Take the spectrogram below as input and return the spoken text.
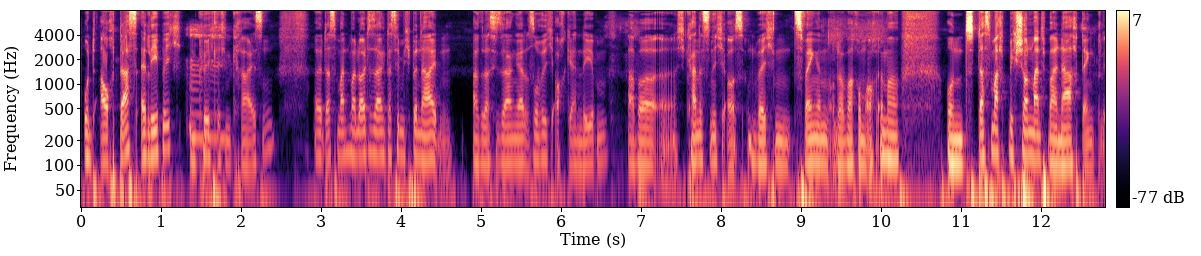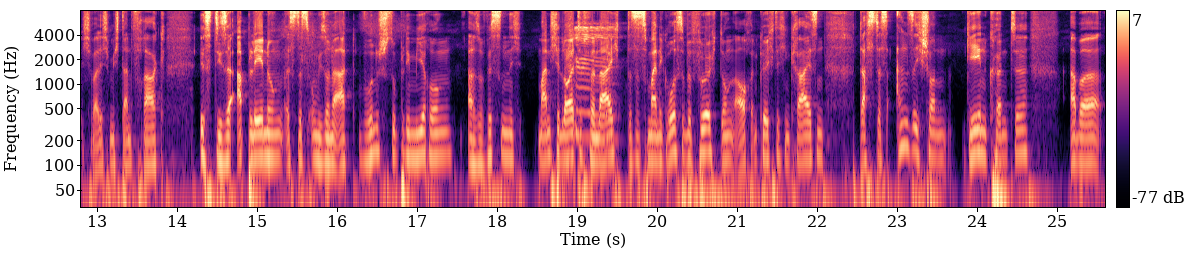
Und auch das erlebe ich in mhm. kirchlichen Kreisen, äh, dass manchmal Leute sagen, dass sie mich beneiden. Also, dass sie sagen, ja, so will ich auch gern leben, aber äh, ich kann es nicht aus irgendwelchen Zwängen oder warum auch immer. Und das macht mich schon manchmal nachdenklich, weil ich mich dann frage, ist diese Ablehnung, ist das irgendwie so eine Art Wunschsublimierung? Also wissen nicht manche Leute mm. vielleicht, das ist meine große Befürchtung auch in kirchlichen Kreisen, dass das an sich schon gehen könnte, aber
